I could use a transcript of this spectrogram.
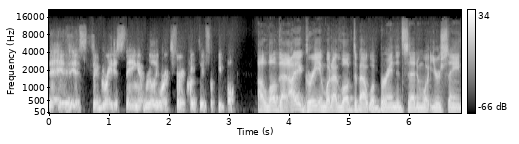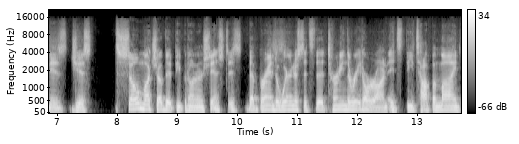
it, it's the greatest thing. It really works very quickly for people. I love that. I agree. And what I loved about what Brandon said and what you're saying is just so much of it people don't understand is that brand awareness. It's the turning the radar on. It's the top of mind.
